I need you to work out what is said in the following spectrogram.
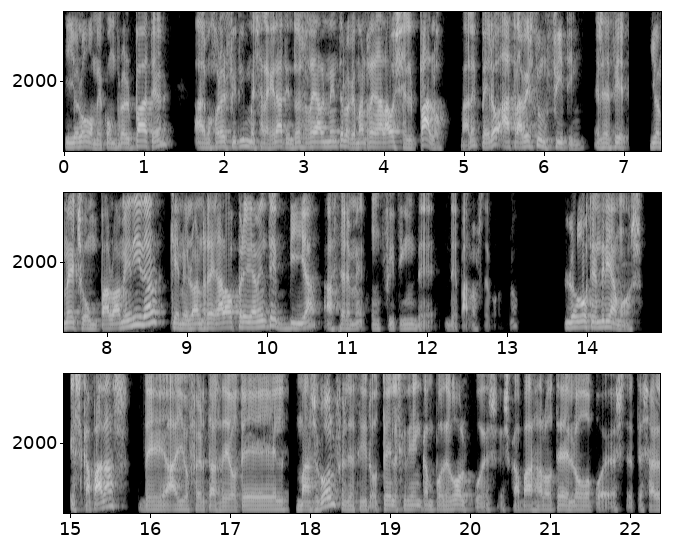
y yo luego me compro el pattern, a lo mejor el fitting me sale gratis. Entonces, realmente lo que me han regalado es el palo, ¿vale? Pero a través de un fitting. Es decir, yo me he hecho un palo a medida que me lo han regalado previamente vía hacerme un fitting de, palos de golf. Luego tendríamos escapadas, de, hay ofertas de hotel más golf, es decir, hoteles que tienen campo de golf, pues escapas al hotel, luego pues te, sale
